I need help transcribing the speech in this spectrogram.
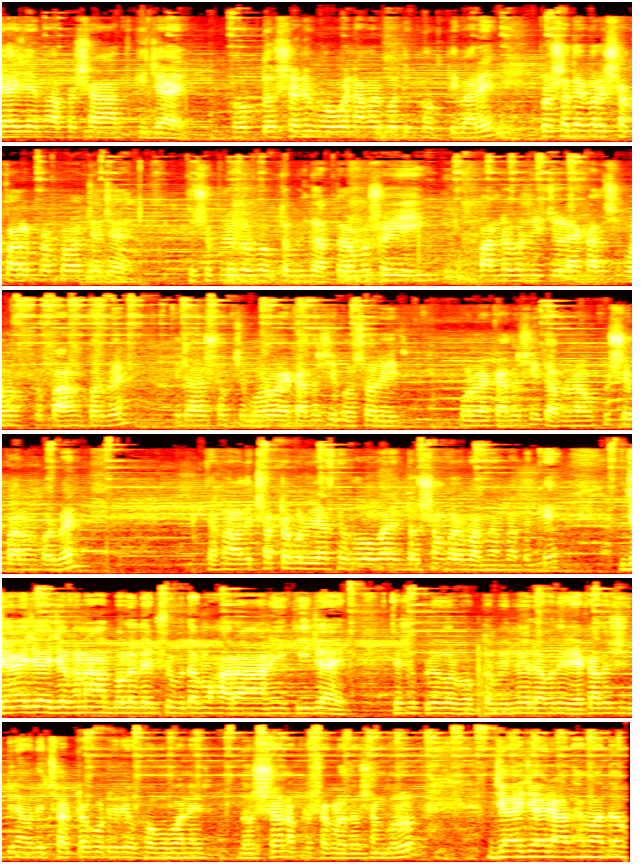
জয় জয় মহাপ্রসাদ কি জয়। ভোগ দর্শনে ভগবান আমার প্রতি ভক্তি বাড়ে। প্রসাদে করে সকল প্রপঞ্চ জয় তো সুপ্রিয় ভক্তবৃন্দ, আপনারা অবশ্যই এই পাণ্ডবা নির্জল একাদশী পালন করবেন। এটা সবচেয়ে বড় একাদশী, বছরের বড় একাদশী। তো আপনারা অবশ্যই পালন করবেন। তখন আমাদের ছোট্ট করে আজকে ভগবানের দর্শন করব আমি আপনাদেরকে। জয় জয় জগন্নাথ, বলদেব সুবিধা মহারানী, কি জয়? তো সুপ্রিয় ভক্তবৃন্দ হলে আমাদের একাদশীর দিনে আমাদের ছোট্ট কুটিরে ভগবানের দর্শন। আপনারা সকলে দর্শন করুন। জয় জয় রাধা মাধব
